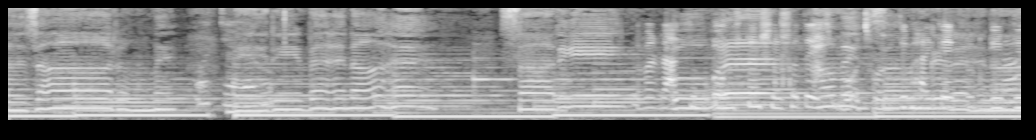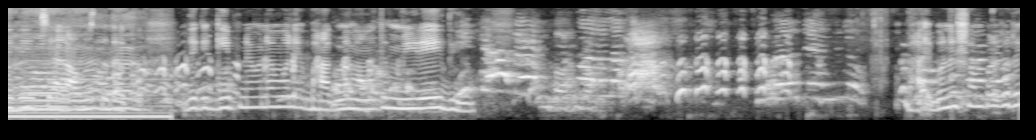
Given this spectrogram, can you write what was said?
हजारों में मेरी बहना है सारी এবার রাখি অনুষ্ঠান শেষ হতে ছোটদি ভাইকে একটু গিফট দিয়ে দিচ্ছে আর অবস্থা দেখো এদিকে গিফট নেবে না বলে ভাগ্নে মামাকে মেরেই দিল ভাই বোনের সম্পর্কটা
